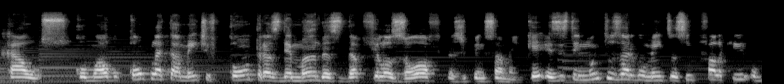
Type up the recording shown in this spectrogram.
caos, como algo completamente contra as demandas da, filosóficas de pensamento. Porque existem muitos muitos argumentos assim que fala que o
